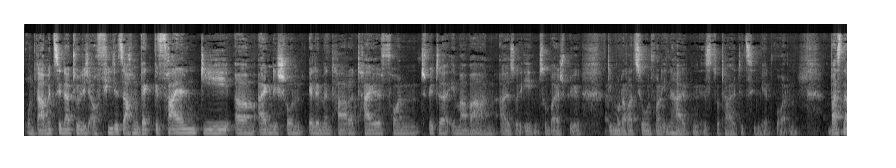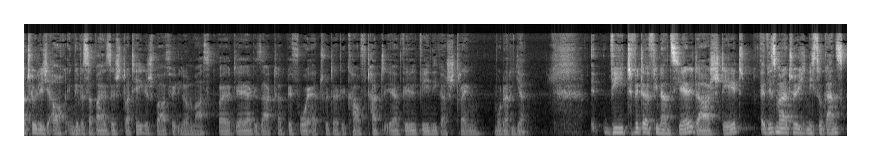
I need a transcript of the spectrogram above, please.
Und damit sind natürlich auch viele Sachen weggefallen, die ähm, eigentlich schon elementarer Teil von Twitter immer waren. Also eben zum Beispiel die Moderation von Inhalten ist total dezimiert worden. Was natürlich auch in gewisser Weise strategisch war für Elon Musk, weil der ja gesagt hat, bevor er Twitter gekauft hat, er will weniger streng moderieren. Wie Twitter finanziell dasteht, wissen wir natürlich nicht so ganz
